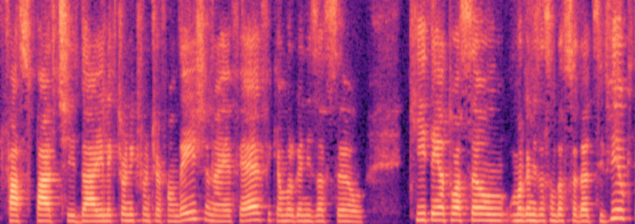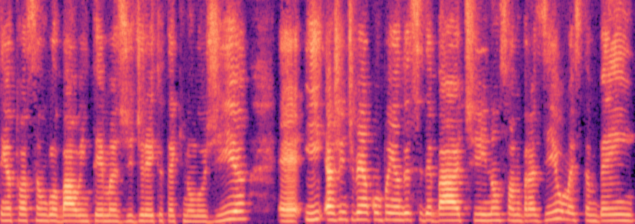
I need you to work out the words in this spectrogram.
faço parte da Electronic Frontier Foundation, a EFF, que é uma organização que tem atuação, uma organização da sociedade civil, que tem atuação global em temas de direito e tecnologia, é, e a gente vem acompanhando esse debate não só no Brasil, mas também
